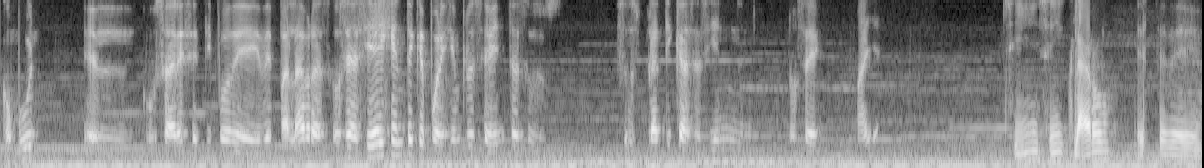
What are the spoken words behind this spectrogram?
común, el usar ese tipo de, de palabras. O sea, sí hay gente que, por ejemplo, se avienta sus, sus pláticas así en, no sé, maya. Sí, sí, claro. Este de,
